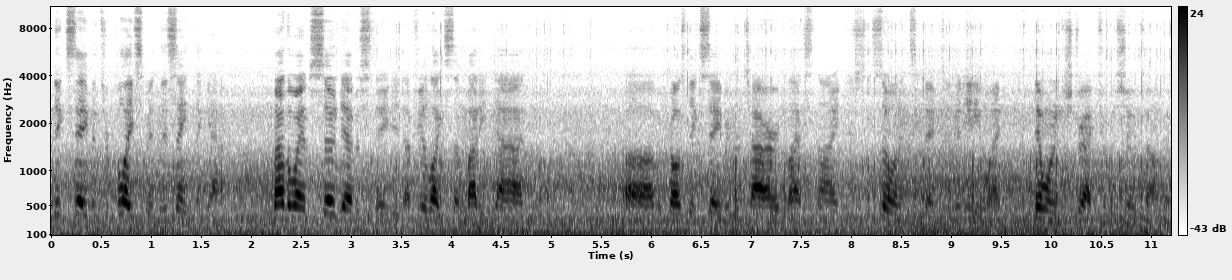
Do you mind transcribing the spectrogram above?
Nick Saban's replacement, this ain't the guy. By the way, I'm so devastated. I feel like somebody died uh, because Nick Saban retired last night. Just so unexpected. But anyway, don't want to distract from the show topic.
